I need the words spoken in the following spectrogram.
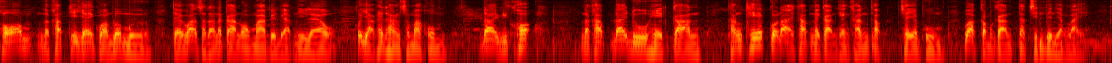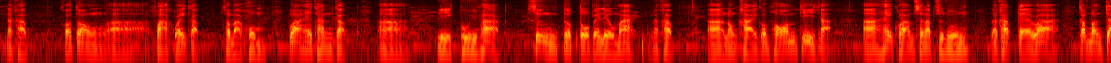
พร้อมนะครับที่จะให้ความร่วมมือ แต่ว่าสถานการณ์ออกมาเป็นแบบนี้แล้ว ก็อยากให้ทางสมาคม ได้วิเคราะห์นะครับได้ดูเหตุการณ์ทั้งเทปก็ได้ครับในการแข่งขันกับชัยภูมิว่ากรรมการตัดสินเป็นอย่างไรนะครับ ก็ต้องอาฝากไว้กับสมาคมว่าให้ทันกับอ่าลีกภูมิภาค ซึ่งเติบโตไปเร็วมากนะครับอ่าน้องคายก็พร้อมที่จะอ่าให้ความสนับสนุนนะครับ แต่ว่ากำลังใจ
